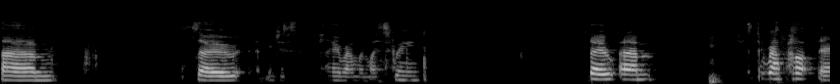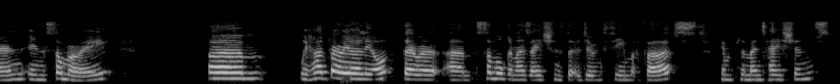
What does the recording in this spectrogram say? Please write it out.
Um, so let me just play around with my screen. So um, just to wrap up then, in summary, um, we had very early on, there are um, some organizations that are doing Thema first implementations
